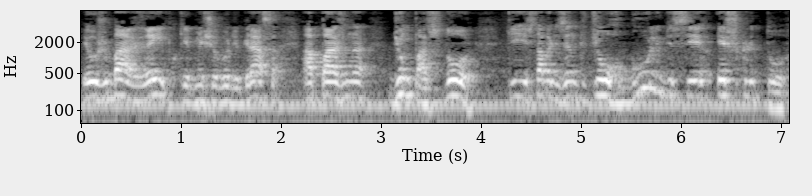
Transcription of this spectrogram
eu esbarrei, porque me chegou de graça, a página de um pastor que estava dizendo que tinha orgulho de ser escritor.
